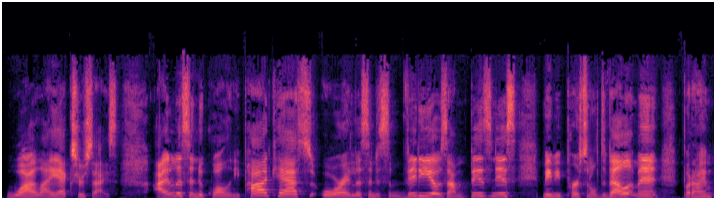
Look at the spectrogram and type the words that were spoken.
while I exercise. I listen to quality podcasts or I listen to some videos on business, maybe personal development, but I'm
